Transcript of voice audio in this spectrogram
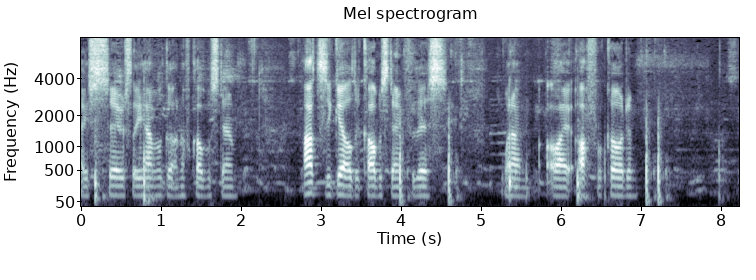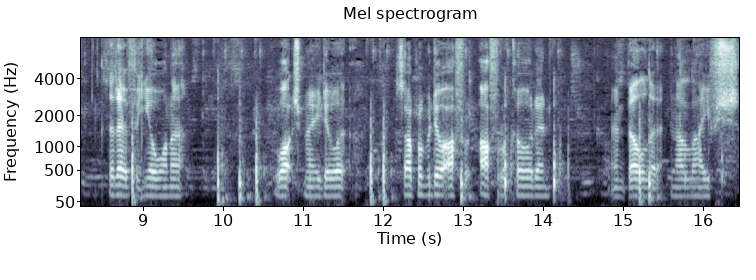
I seriously haven't got enough cobblestone. I to get all the cobblestone for this when I'm like off recording. I don't think you'll wanna watch me do it. So I'll probably do it off off recording and build it in a live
